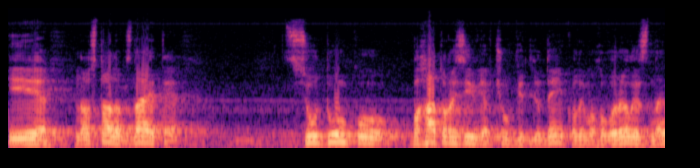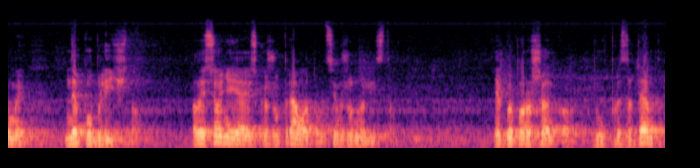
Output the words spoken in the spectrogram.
І наостанок, знаєте, цю думку багато разів я чув від людей, коли ми говорили з ними не публічно. Але сьогодні я їй скажу прямо тут, цим журналістам. Якби Порошенко був президентом,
